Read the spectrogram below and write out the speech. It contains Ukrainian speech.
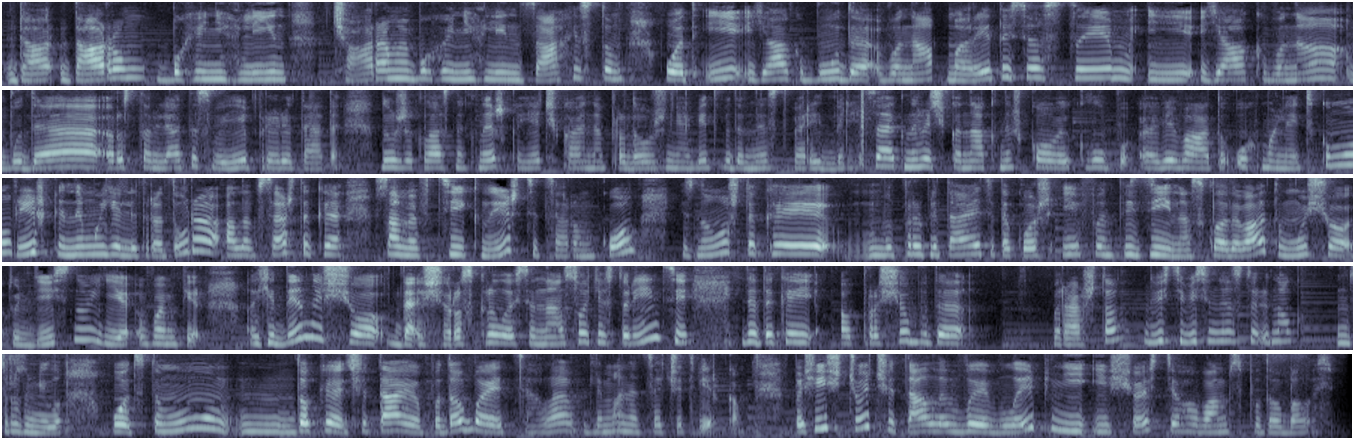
дар, даром богині Глін, чарами богині Глін, захистом. От і як буде вона миритися з цим, і як вона буде розставляти свої пріоритети. Дуже класна книжка. Я чекаю на продовження від видавництва Рідбері. Це книжечка на книжковий клуб е, Вівату у Хмельницькому. Трішки не моя література, але все ж таки саме в цій книжці це ромком. І знову ж таки приплітається також і фентезійна складова, тому що тут дійсно є вампір. Єдине, що дещо розкрилося на сотій сторінці, і ти такий, а про що буде решта 280 сторінок? Не зрозуміло. От тому, доки читаю, подобається, але для мене це четвірка. Пишіть, що читали ви в липні і що з цього вам сподобалось.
